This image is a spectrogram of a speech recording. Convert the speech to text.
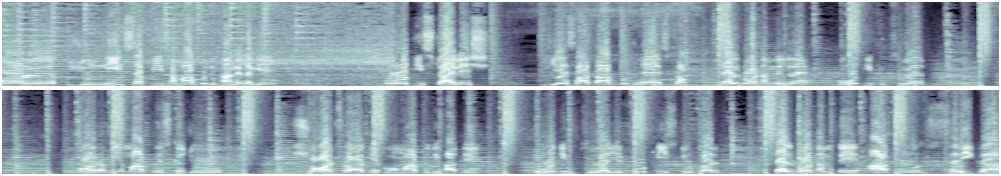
और यूनिक सा पीस हम आपको दिखाने लगे हैं। बहुत ही स्टाइलिश ये साथ आपको जो है इसका बेल बॉटम मिल रहा है, बहुत ही खूबसूरत। और अभी हम आपको इसका जो शॉर्ट फ्रॉक है, वो हम आपको दिखाते हैं। बहुत ही खूबसूरत, ये टोटली इसके ऊपर बेल बॉटम पे आपको जरी का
